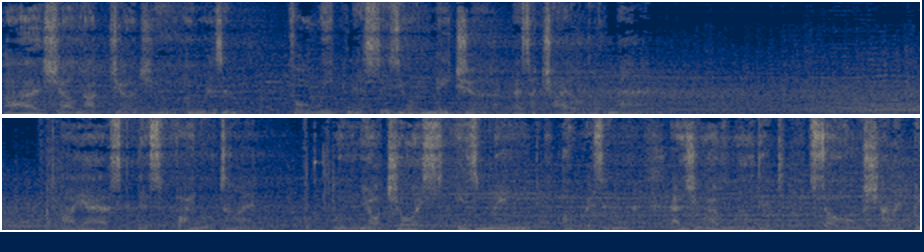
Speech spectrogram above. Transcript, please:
I shall not judge you, Arisen, for weakness is your nature as a child of man. I ask this final time. Your choice is made, Arisen. As you have willed it, so shall it be.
